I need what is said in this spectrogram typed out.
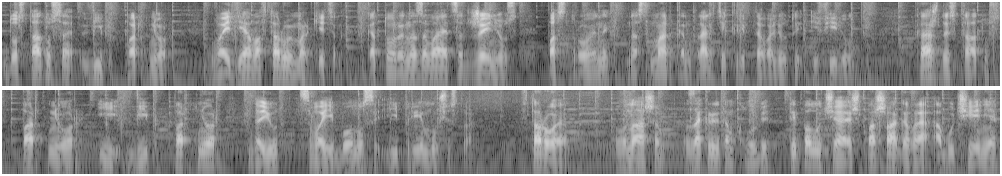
до статуса VIP партнер, войдя во второй маркетинг, который называется Genius, построенный на смарт-контракте криптовалюты Ethereum. Каждый статус, партнер и VIP-партнер дают свои бонусы и преимущества. Второе. В нашем закрытом клубе ты получаешь пошаговое обучение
